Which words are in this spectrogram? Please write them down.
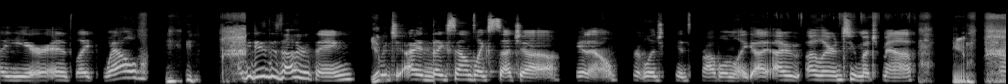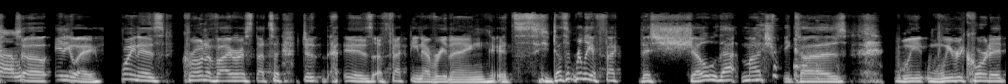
a year, and it's like, well, I can do this other thing, Yep. which I like sounds like such a you know privileged kids problem. Like I I, I learned too much math. Yeah. Um, so anyway, point is coronavirus that's a, is affecting everything. It's it doesn't really affect this show that much because we we record it,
